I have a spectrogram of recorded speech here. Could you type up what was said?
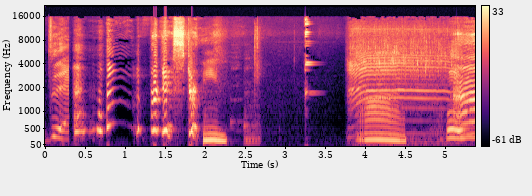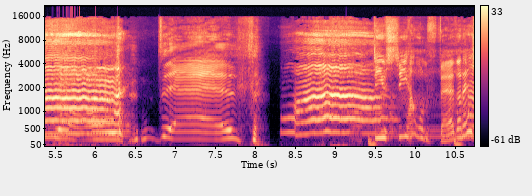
Death! Freaking scream. mean. Ah, Oh Ah! no! Death! Do you see how unfair that is?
